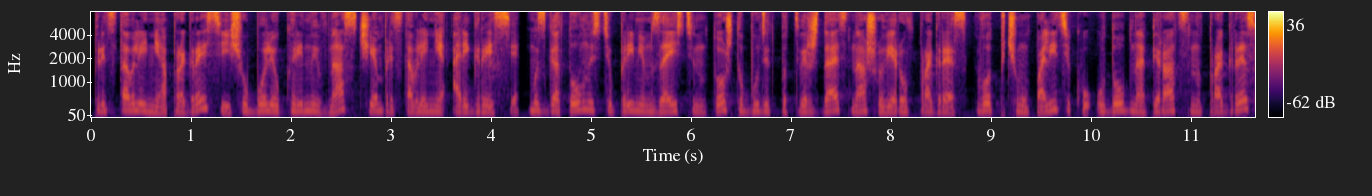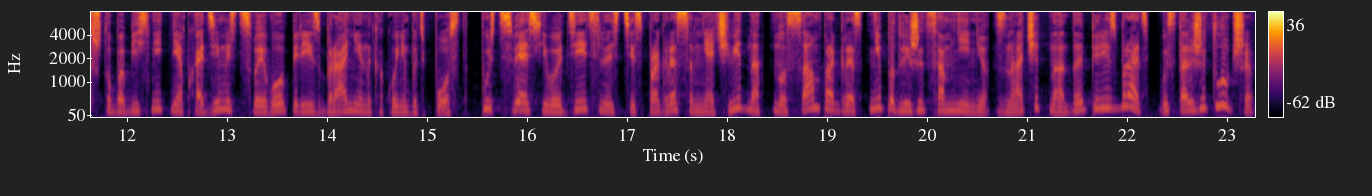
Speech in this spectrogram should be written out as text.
Представления о прогрессе еще более укорены в нас, чем представления о регрессе. Мы с готовностью примем за истину то, что будет подтверждать нашу веру в прогресс. Вот почему политику удобно опираться на прогресс, чтобы объяснить необходимость своего переизбрания на какой-нибудь пост. Пусть связь его деятельности с прогрессом не очевидна, но сам прогресс не подлежит сомнению. Значит, надо переизбрать. Вы стали жить лучше.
